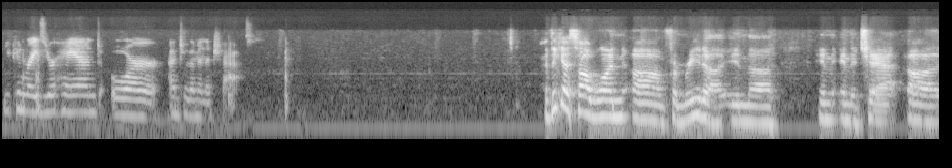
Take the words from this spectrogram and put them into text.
You can raise your hand or enter them in the chat. I think I saw one uh, from Rita in the in in the chat. Uh,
